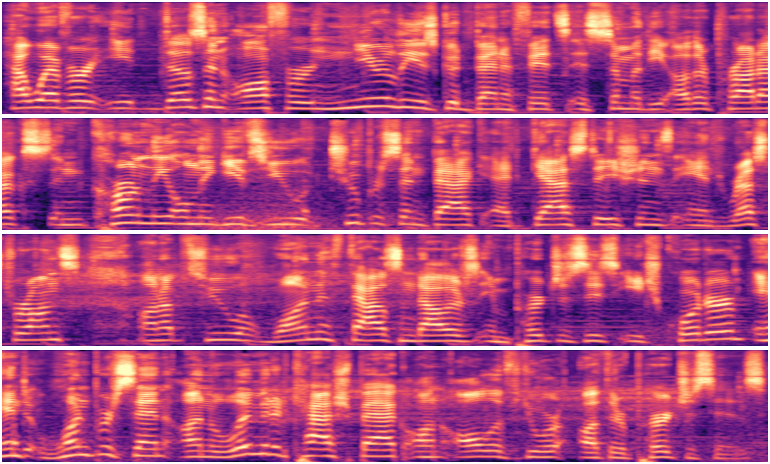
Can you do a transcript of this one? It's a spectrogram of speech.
However, it doesn't offer nearly as good benefits as some of the other products and currently only gives you 2% back at gas stations and restaurants on up to $1,000 in purchases each quarter and 1% unlimited cash back on all of your other purchases.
